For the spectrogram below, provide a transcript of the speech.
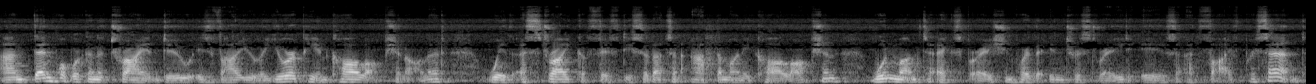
And then what we're going to try and do is value a European call option on it with a strike of 50, so that's an at the money call option, one month to expiration where the interest rate is at 5%.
